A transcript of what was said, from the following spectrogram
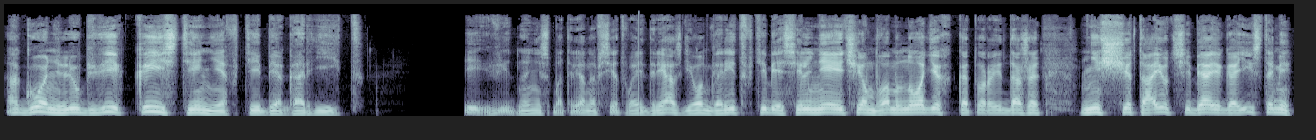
Огонь любви к истине в тебе горит. И, видно, несмотря на все твои дрязги, он горит в тебе сильнее, чем во многих, которые даже не считают себя эгоистами,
